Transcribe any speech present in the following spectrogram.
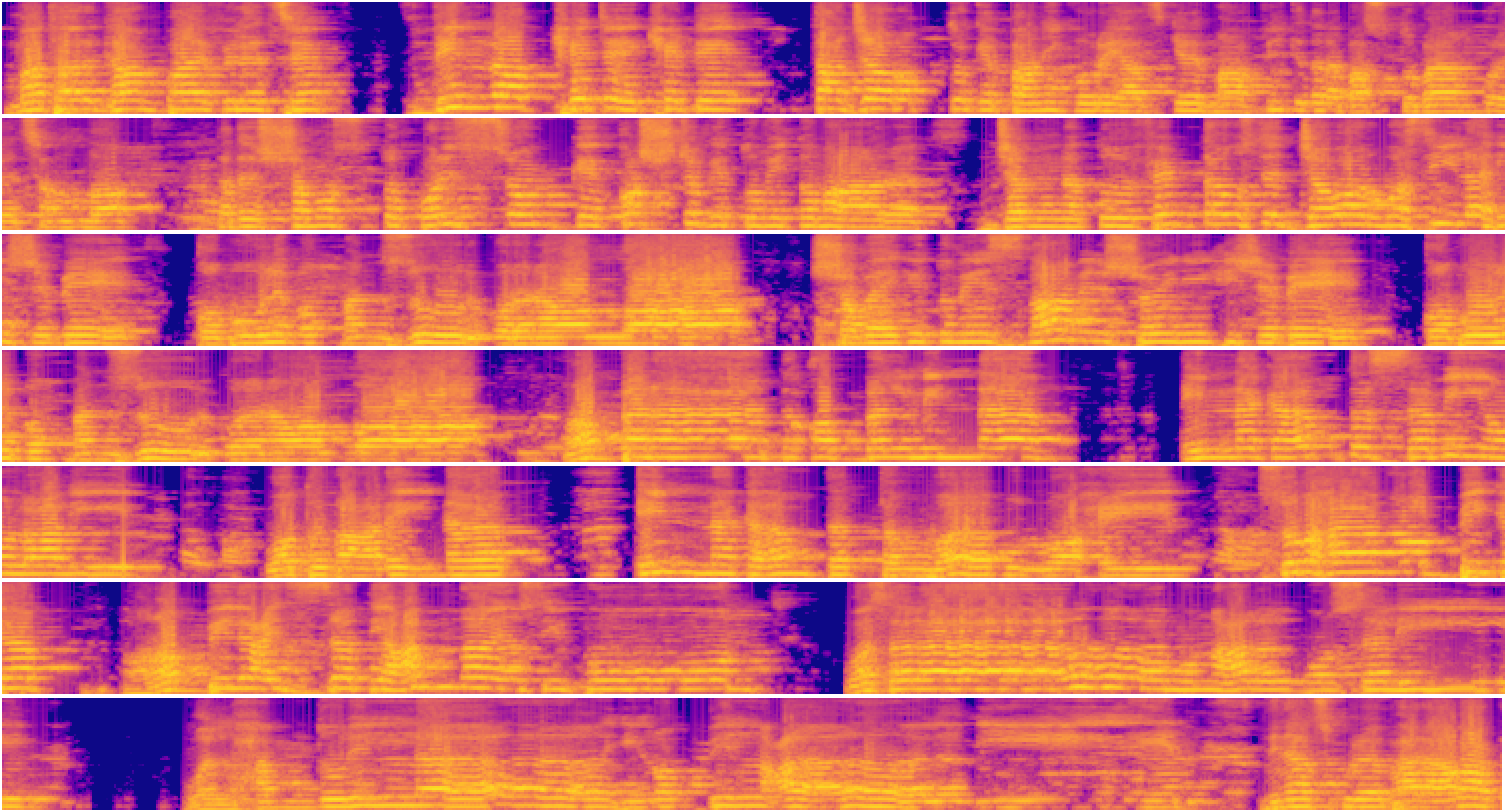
মাথার ঘাম পায়ে ফেলেছে। দিন রাত খেটে খেটে তাজা রক্তকে পানি করে আজকের মাহফিলকে তারা বাস্তবায়ন করেছে আল্লাহ। তাদের সমস্ত পরিশ্রমকে, কষ্টকে তুমি তোমার জান্নাতুল ফেরদাউসে যাওয়ার ওয়াসিলা হিসেবে কবুল এবং মঞ্জুর করে নাও আল্লাহ। সবাইকে তুমি ইসলামের সৈনিক হিসেবে কবুল এবং মঞ্জুর করে নাও আল্লাহ রব্বানা তাকাব্বাল মিন্না ইন্নাকা আনতাস সামিউল আলিম ওয়া তুব আলাইনা إنك أنت التواب الرحيم سبحان ربك رب العزة عما يصفون وسلام على المرسلين والحمد لله رب العالمين দিনাজপুরের ভাড়া আবার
